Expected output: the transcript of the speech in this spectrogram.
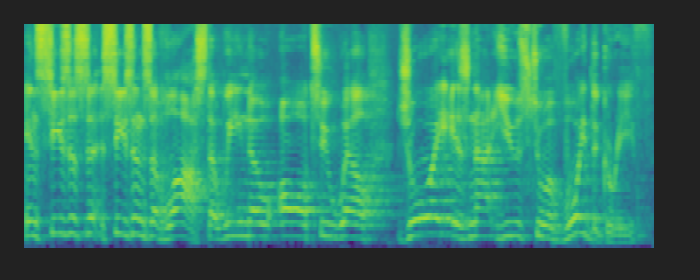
In seasons, seasons of loss that we know all too well, joy is not used to avoid the grief.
